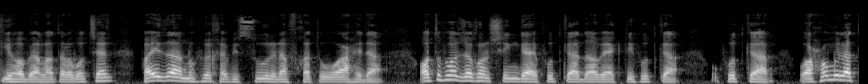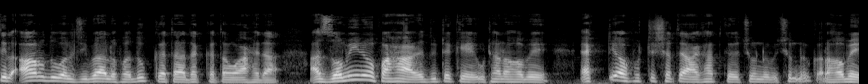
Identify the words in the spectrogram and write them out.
কি হবে? আল্লাহ তালা বলছেন, ফাইজা নুফে খাফি সুর নাফখাতু ওয়াহেদা। অতপর যখন সিংগায় ফুৎকা দেওয়া হবে, একটি ফুৎকা ফুৎকার ওয়াহমিলাতিল আরদু আল জিবাল ফাদুক্কাতা দাক্কাতা ওয়াহেদা। আর জমিন ও পাহাড় দুইটাকে উঠানো হবে, একটি অপরটির সাথে আঘাত করে চূর্ণ বিচ্ছিন্ন করা হবে।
